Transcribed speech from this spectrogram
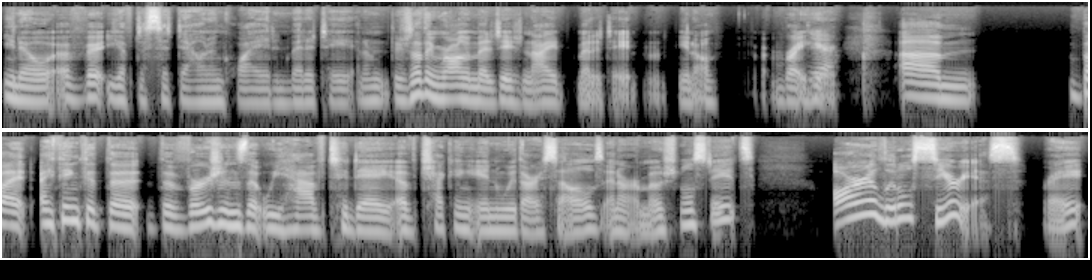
you know, very, you have to sit down and quiet and meditate. And there's nothing wrong with meditation. I meditate, you know, right yeah. here. Um, but I think that the the versions that we have today of checking in with ourselves and our emotional states are a little serious, right?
